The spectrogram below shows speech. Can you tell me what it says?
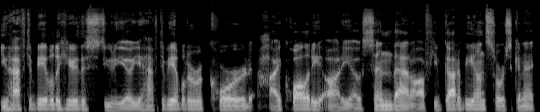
you have to be able to hear the studio, you have to be able to record high quality audio, send that off. You've got to be on Source Connect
